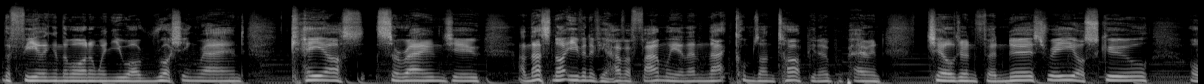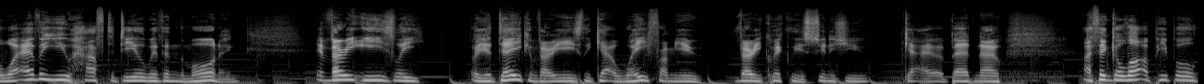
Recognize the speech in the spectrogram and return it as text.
the feeling in the morning when you are rushing around, chaos surrounds you, and that's not even if you have a family, and then that comes on top, you know, preparing children for nursery or school or whatever you have to deal with in the morning. It very easily, or your day can very easily get away from you very quickly as soon as you get out of bed. Now, I think a lot of people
